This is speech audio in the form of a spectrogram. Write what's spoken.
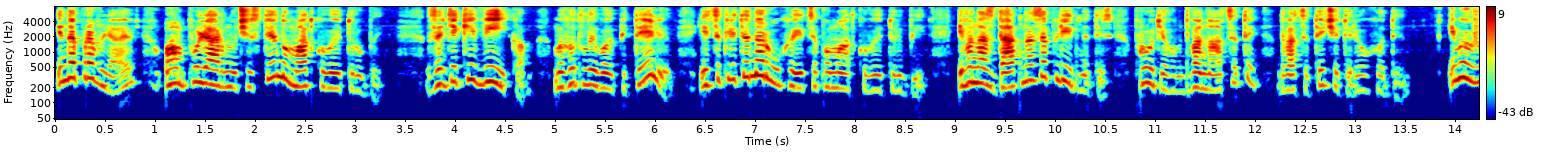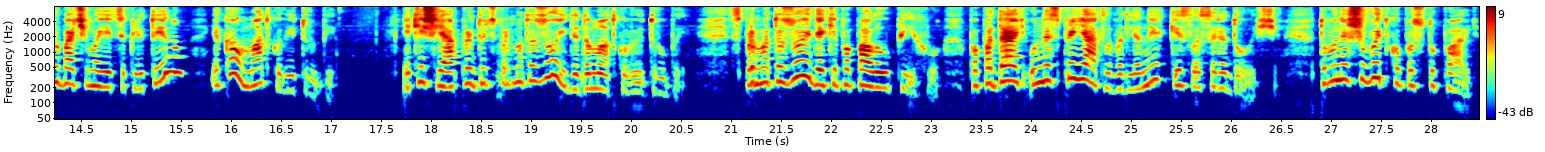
і направляють у ампулярну частину маткової труби. Завдяки війкам миготливої епітелію яйцеклітина рухається по матковій трубі, і вона здатна запліднитись протягом 12-24 годин. І ми вже бачимо яйцеклітину, яка у матковій трубі. Який шлях пройдуть сперматозоїди до маткової труби? Сперматозоїди, які попали у піхву, попадають у несприятливе для них кисле середовище, то вони швидко поступають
